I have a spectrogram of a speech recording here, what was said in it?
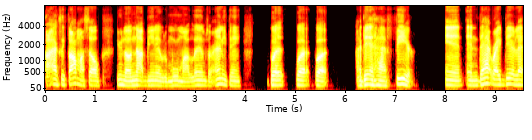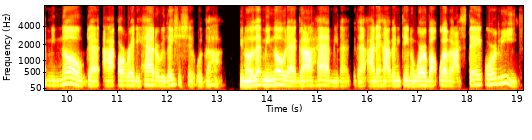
I actually found myself, you know, not being able to move my limbs or anything. But but but I didn't have fear. And and that right there let me know that I already had a relationship with God. You know, it let me know that God had me, that that I didn't have anything to worry about whether I stay or leave.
